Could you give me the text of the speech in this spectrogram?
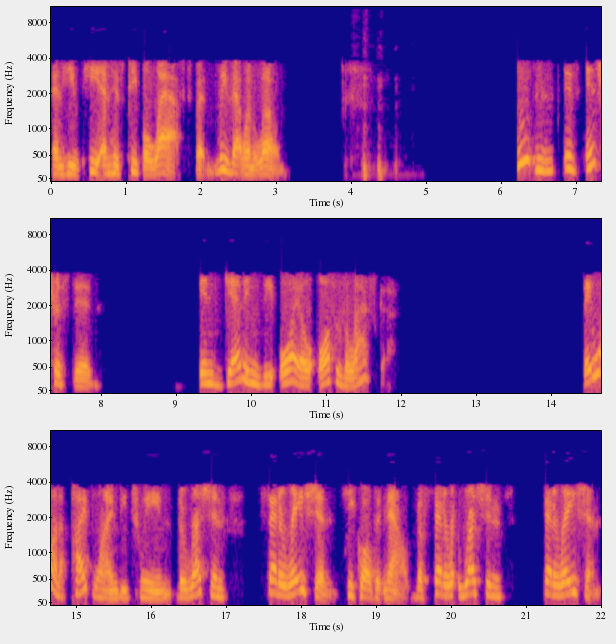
And he he and his people laughed. But leave that one alone. Putin is interested in getting the oil off of Alaska. They want a pipeline between the Russian Federation, he calls it now, the Feder- Russian Federation.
